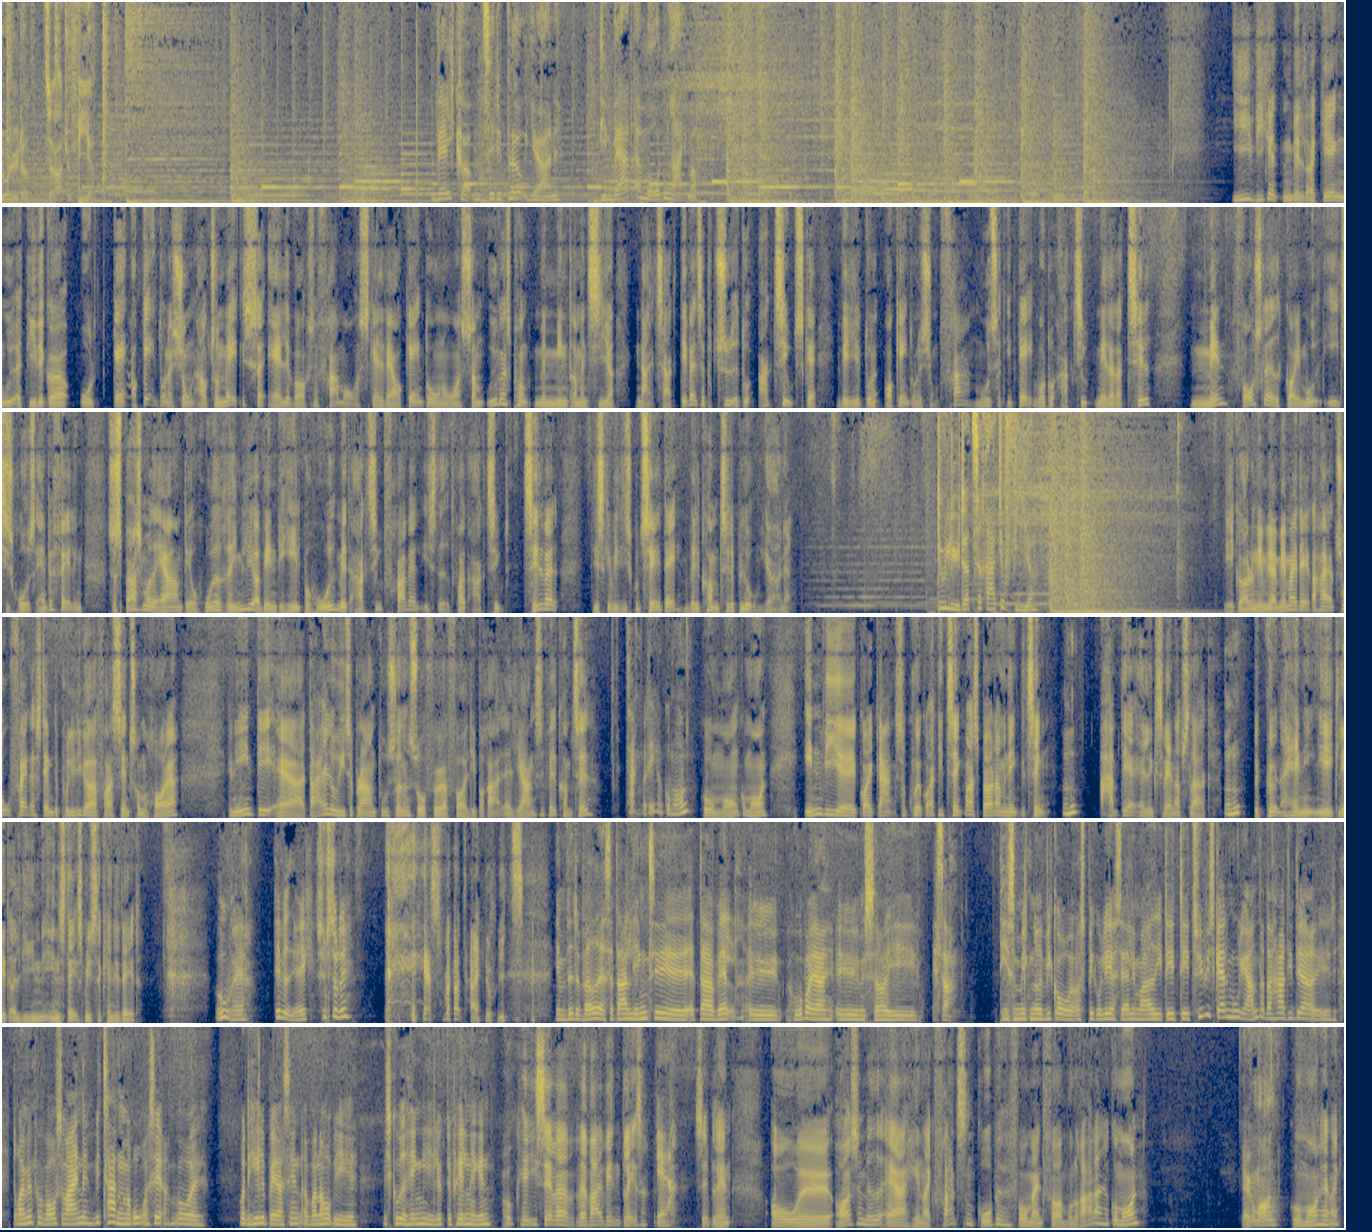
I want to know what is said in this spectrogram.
Du lytter til Radio 4. Velkommen til Det Blå Hjørne. Din vært er Morten Reimer. I weekenden meldte regeringen ud, at de vil gøre organdonation automatisk, så alle voksne fremover skal være organdonorer som udgangspunkt, med mindre man siger nej tak. Det vil altså betyde, at du aktivt skal vælge organdonation fra, modsat i dag, hvor du aktivt melder dig til. Men forslaget går imod etisk råds anbefaling, så spørgsmålet er, om det overhovedet er rimeligt at vende det hele på hovedet med et aktivt fravalg i stedet for et aktivt tilvalg. Det skal vi diskutere i dag. Velkommen til det blå hjørne. Du lytter til Radio 4. Det gør du nemlig. Og med mig i dag, der har jeg to fredagsstemte politikere fra Centrum Højre. Den ene, det er dig, Louise Brown. Du er sundhedsordfører for Liberal Alliance. Velkommen til. Tak for det, og godmorgen. Godmorgen, godmorgen. Inden vi øh, går i gang, så kunne jeg godt lige tænke mig at spørge dig om en enkelt ting. Mm-hmm. Ham der, Alex Vandopslag, mm-hmm. begynder han egentlig ikke lidt at ligne en statsministerkandidat? Uha, det ved jeg ikke. Synes du det? jeg spørger dig, Louise. Jamen ved du hvad, altså der er længe til, øh, at der er valg, øh, håber jeg. Øh, så øh, altså, det er simpelthen ikke noget, vi går og spekulerer særlig meget i. Det, det er typisk alle mulige andre, der har de der øh, drømme på vores vegne. Vi tager den med ro og ser, hvor, øh, hvor det hele bærer os hen, og hvornår vi, øh, vi skal ud og hænge i lygtepælene igen. Okay, I ser, hvad, hvad vej vinden blæser? Ja. Simpelthen. Og øh, også med er Henrik Fransen, gruppeformand for Moderaterne. Godmorgen. Ja, godmorgen. Godmorgen, Henrik.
